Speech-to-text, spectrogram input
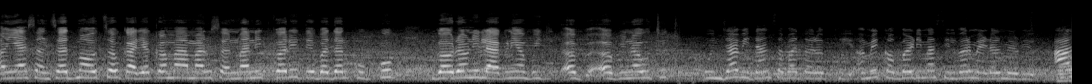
અહીંયા સંસદ મહોત્સવ કાર્યક્રમમાં અમારું સન્માનિત કર્યું. તે બદલ ખૂબ ખૂબ ગૌરવની લાગણી અભિ અભ- અભિનવું છું. ઊંઝા વિધાનસભા તરફથી અમે કબડ્ડીમાં સિલ્વર મેડલ મેળવ્યું. આ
